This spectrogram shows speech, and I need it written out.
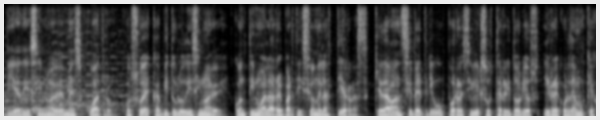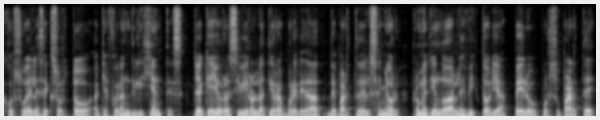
Día 19, mes 4. Josué capítulo 19. Continúa la repartición de las tierras. Quedaban siete tribus por recibir sus territorios y recordemos que Josué les exhortó a que fueran diligentes, ya que ellos recibieron la tierra por heredad de parte del Señor, prometiendo darles victoria, pero, por su parte,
